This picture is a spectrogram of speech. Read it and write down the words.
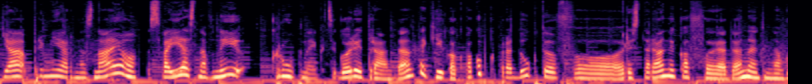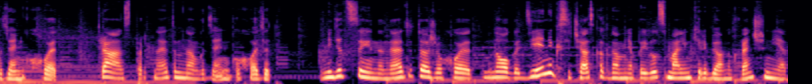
Я примерно знаю свои основные крупные категории трат, да, такие как покупка продуктов, э, рестораны, кафе, да, на это много денег уходит. Транспорт, на это много денег уходит медицина, на это тоже уходит много денег сейчас, когда у меня появился маленький ребенок. Раньше нет.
